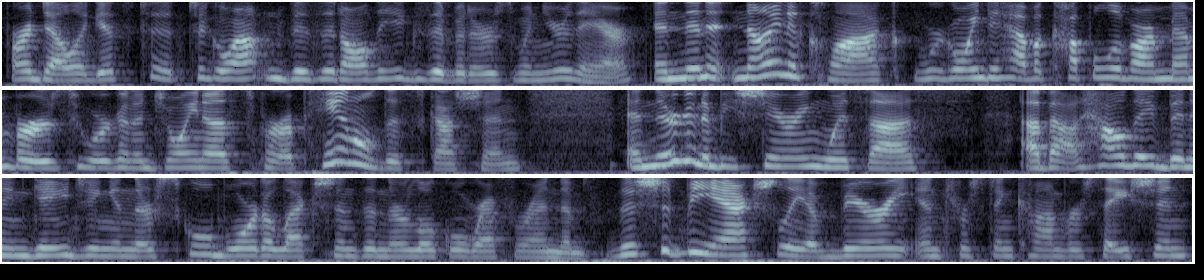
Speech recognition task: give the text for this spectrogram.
for our delegates to, to go out and visit all the exhibitors when you're there. And then at 9 o'clock, we're going to have a couple of our members who are going to join us for a panel discussion, and they're going to be sharing with us about how they've been engaging in their school board elections and their local referendums. This should be actually a very interesting conversation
